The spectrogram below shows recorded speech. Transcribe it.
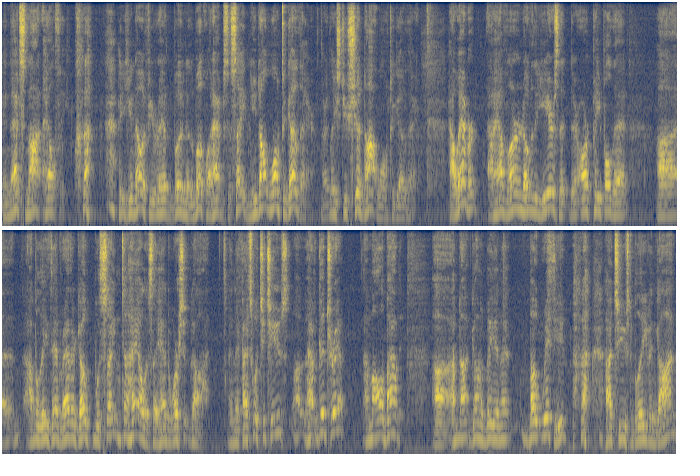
And that's not healthy. you know, if you read the book, into the book what happens to Satan, you don't want to go there, or at least you should not want to go there. However, I have learned over the years that there are people that uh, I believe they'd rather go with Satan to hell as they had to worship God. And if that's what you choose, uh, have a good trip. I'm all about it. Uh, I'm not going to be in that boat with you. I choose to believe in God.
